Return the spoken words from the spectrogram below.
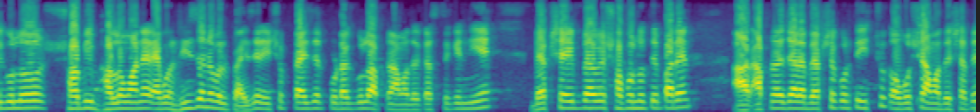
এগুলো সবই ভালো মানের এবং রিজনেবল প্রাইসের এইসব প্রাইসের প্রোডাক্টগুলো আপনারা আমাদের কাছ থেকে নিয়ে ব্যবসায়িকভাবে সফল হতে পারেন। আর আপনারা যারা ব্যবসা করতে ইচ্ছুক, অবশ্যই আমাদের সাথে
